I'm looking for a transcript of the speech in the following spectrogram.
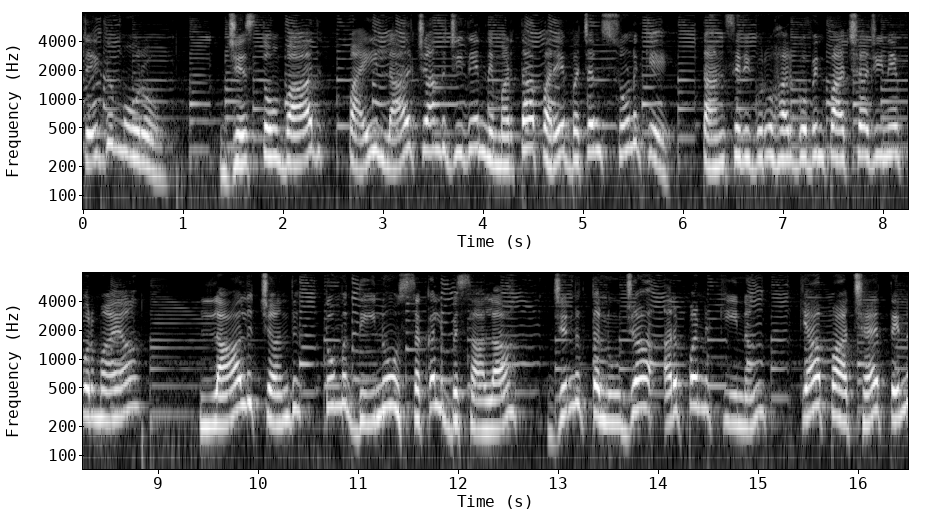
ਤਿਗ ਮੋਰੋ। ਜਿਸ ਤੋਂ ਬਾਅਦ ਭਾਈ ਲਾਲ ਚੰਦ ਜੀ ਦੇ ਨਿਮਰਤਾ ਭਰੇ ਬਚਨ ਸੁਣ ਕੇ ਧੰਨ ਸ੍ਰੀ ਗੁਰੂ ਹਰਗੋਬਿੰਦ ਪਾਤਸ਼ਾਹ ਜੀ ਨੇ ਫਰਮਾਇਆ, ਲਾਲ ਚੰਦ, ਤੁਮ ਦੀਨੋ ਸਕਲ ਬਿਸਾਲਾ, ਜਿਨ ਤਨੂਜਾ ਅਰਪਨ ਕੀਨੰ, ਕਿਆ ਪਾਛੈ ਤਿਨ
